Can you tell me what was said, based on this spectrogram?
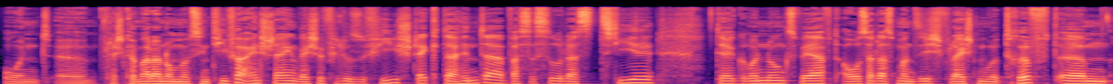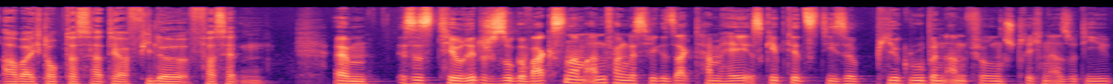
Und äh, vielleicht können wir da noch ein bisschen tiefer einsteigen. Welche Philosophie steckt dahinter? Was ist so das Ziel der Gründungswerft, außer dass man sich vielleicht nur trifft? Ähm, aber ich glaube, das hat ja viele Facetten. Ähm, es ist theoretisch so gewachsen am Anfang, dass wir gesagt haben, hey, es gibt jetzt diese Peer Group in Anführungsstrichen, also die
